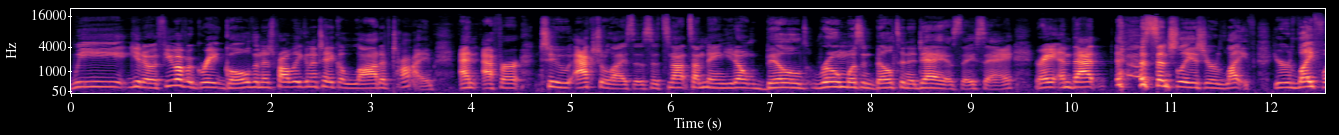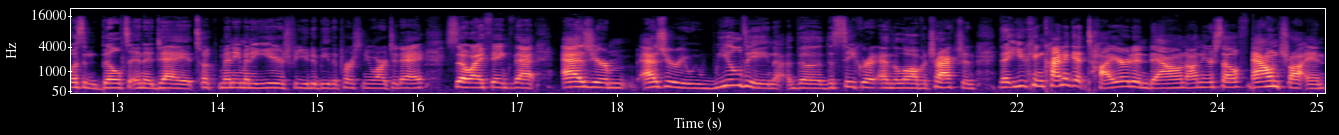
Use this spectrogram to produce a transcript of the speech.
we, you know, if you have a great goal, then it's probably going to take a lot of time and effort to actualize this. It's not something you don't build. Rome wasn't built in a day, as they say, right? And that essentially is your life. Your life wasn't built in a day. It took many, many years for you to be the person you are today. So I think that as you're as you're wielding the the secret and the law of attraction, that you can kind of get tired and down on yourself, downtrodden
